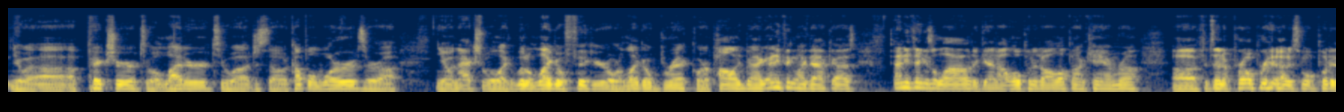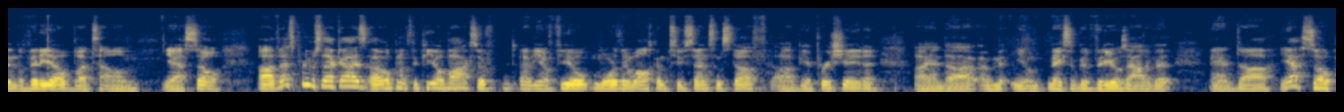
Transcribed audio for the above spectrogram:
you know, a, a, picture to a letter to uh, just a couple words or a, you know, an actual like little Lego figure or Lego brick or a poly bag, anything like that, guys. Anything is allowed. Again, I'll open it all up on camera. Uh, if it's inappropriate, I just won't put it in the video. But um, yeah, so uh, that's pretty much that, guys. Uh, open up the PO box. So uh, you know, feel more than welcome to send some stuff. Uh, be appreciated, and uh, you know, make some good videos out of it. And uh, yeah, so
